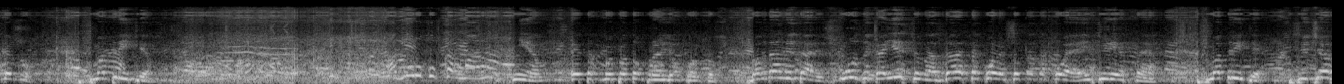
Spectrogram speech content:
скажу. Смотрите. Одну руку в карман. Нет, этот мы потом проведем конкурс. Богдан Витальевич, музыка есть у нас, да? Такое, что-то такое интересное. Смотрите, сейчас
